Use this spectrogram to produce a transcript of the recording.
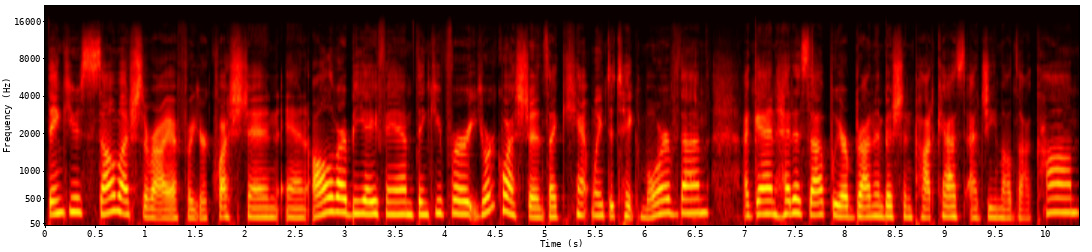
Thank you so much, Soraya, for your question. And all of our BA fam, thank you for your questions. I can't wait to take more of them. Again, hit us up. We are Brown Ambition Podcast at gmail.com.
